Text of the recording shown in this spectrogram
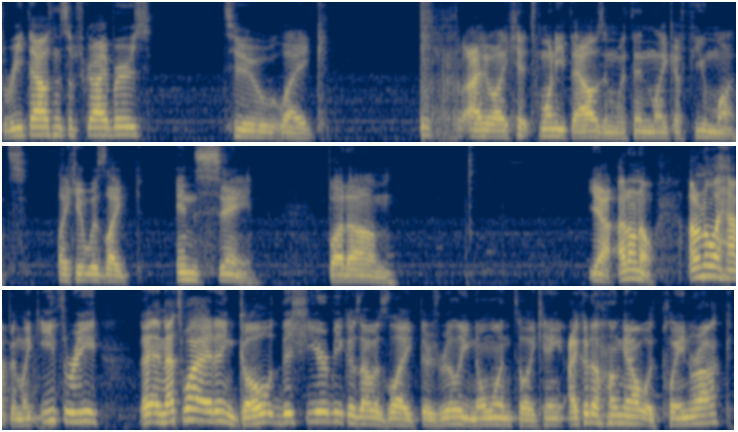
3,000 subscribers to like I like hit 20,000 within like a few months. Like it was like insane. But um yeah, I don't know. I don't know what happened. Like E3 and that's why I didn't go this year because I was like, there's really no one to like hang. I could have hung out with Plain Rock.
